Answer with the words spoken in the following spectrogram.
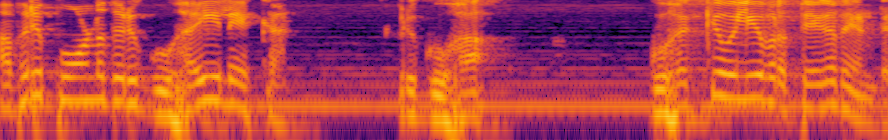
അവർ പോണത് ഒരു ഗുഹയിലേക്കാണ് ഒരു ഗുഹ. ഗുഹയ്ക്ക് വലിയ പ്രത്യേകതയുണ്ട്.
